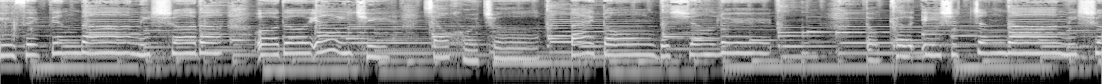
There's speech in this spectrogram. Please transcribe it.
以随便的，你说的，我都愿意去。小火车摆动的旋律，都可以是真的。你说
